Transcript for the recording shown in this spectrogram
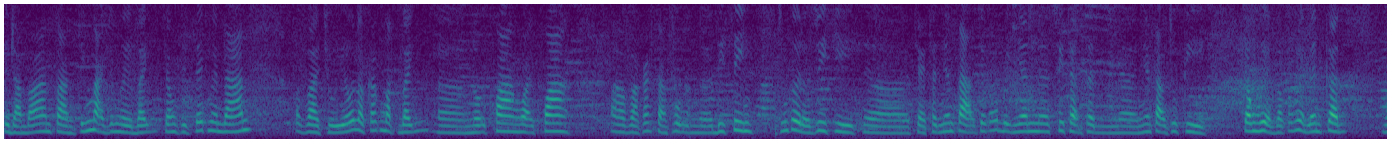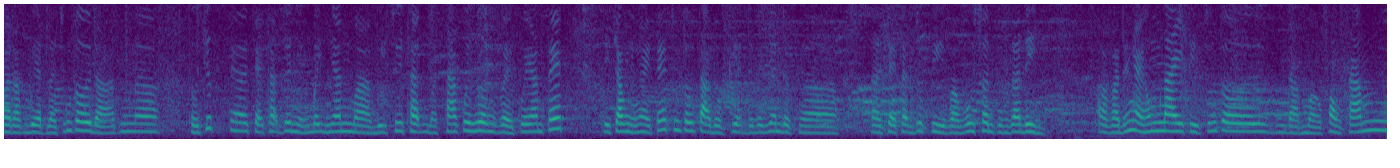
để đảm bảo an toàn tính mạng cho người bệnh trong dịp Tết Nguyên đán và chủ yếu là các mặt bệnh uh, nội khoa, ngoại khoa uh, và các sản phụ đi sinh. Chúng tôi đã duy trì chạy thận nhân tạo cho các bệnh nhân suy thận thận nhân tạo chu kỳ trong huyện và các huyện lân cận và đặc biệt là chúng tôi đã tổ chức ờ, chạy thận cho những bệnh nhân mà bị suy thận mà xa quê hương về quê ăn Tết thì trong những ngày Tết chúng tôi tạo điều kiện để bệnh nhân được ờ, ờ, chạy thận chu kỳ và vui xuân cùng gia đình à, và đến ngày hôm nay thì chúng tôi đã mở phòng khám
